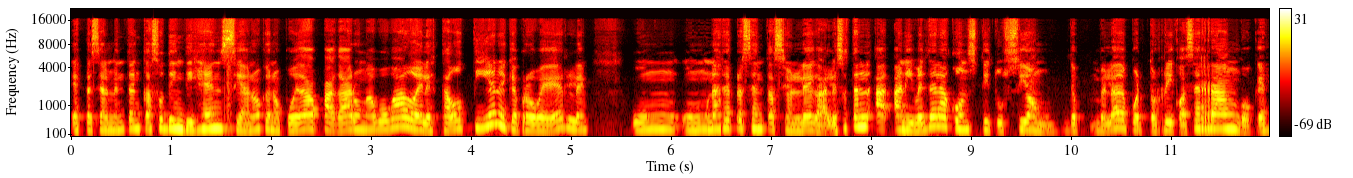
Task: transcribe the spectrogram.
Especialmente en casos de indigencia, ¿no? Que no pueda pagar un abogado, el Estado tiene que proveerle una representación legal. Eso está a, nivel de la constitución de, Puerto Rico, hace rango, que es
